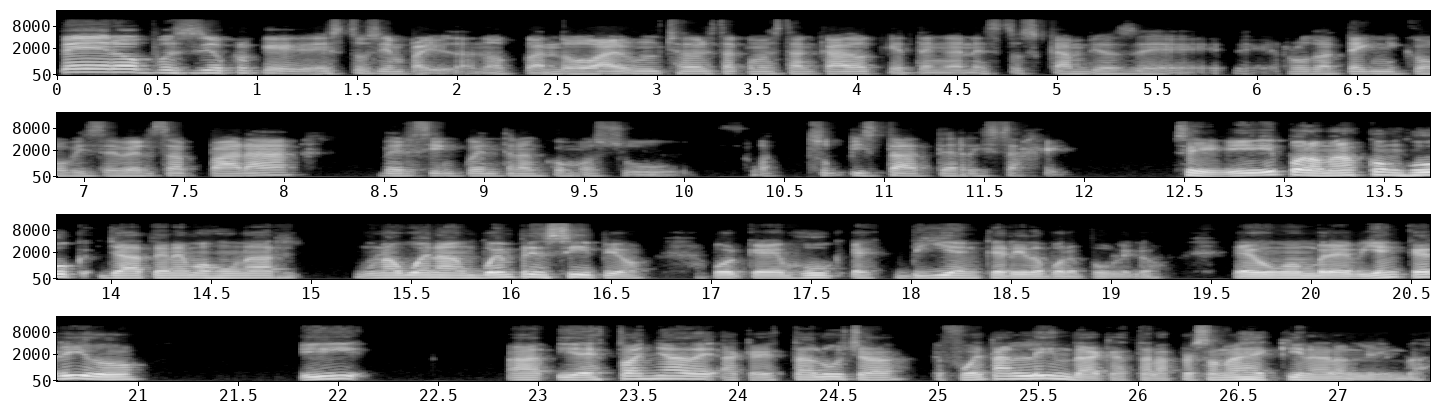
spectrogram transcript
Pero pues yo creo que esto siempre ayuda, ¿no? Cuando algún luchador está como estancado, que tengan estos cambios de, de rudo a técnico o viceversa para ver si encuentran como su, su, su pista de aterrizaje. Sí, y por lo menos con Hook ya tenemos una, una buena, un buen principio, porque Hook es bien querido por el público. Es un hombre bien querido y Ah, y esto añade a que esta lucha fue tan linda que hasta las personas de esquina eran lindas.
